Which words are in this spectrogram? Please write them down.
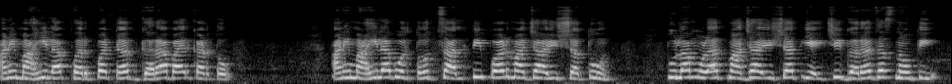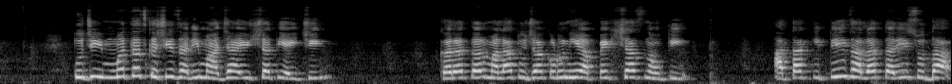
आणि माहीला फरफटत घराबाहेर काढतो. आणि माहीला बोलतो चालती पड माझ्या आयुष्यातून. तुला मुळात माझ्या आयुष्यात यायची गरजच नव्हती. तुझी हिंमतच कशी झाली माझ्या आयुष्यात यायची? खरं तर मला तुझ्याकडून ही अपेक्षाच नव्हती. आता किती झालं तरीसुद्धा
